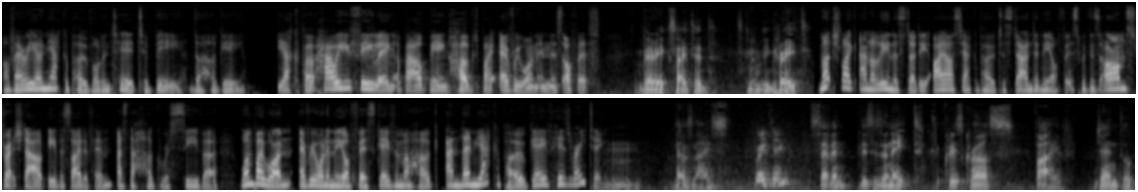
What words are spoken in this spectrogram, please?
Our very own Jacopo volunteered to be the huggy. Jacopo, how are you feeling about being hugged by everyone in this office? Very excited. It's going to be great. Much like Annalena's study, I asked Jacopo to stand in the office with his arms stretched out either side of him as the hug receiver. One by one, everyone in the office gave him a hug, and then Jacopo gave his rating. Mm, that was nice. Rating? Seven. This is an eight. It's a crisscross. Five. Gentle.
